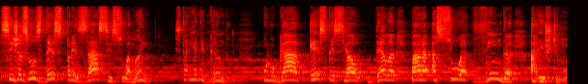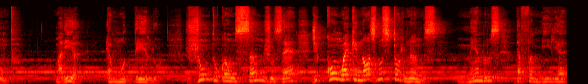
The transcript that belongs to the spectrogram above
Se Jesus desprezasse sua mãe, estaria negando o lugar especial dela para a sua vinda a este mundo. Maria é um modelo, junto com São José, de como é que nós nos tornamos membros da família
